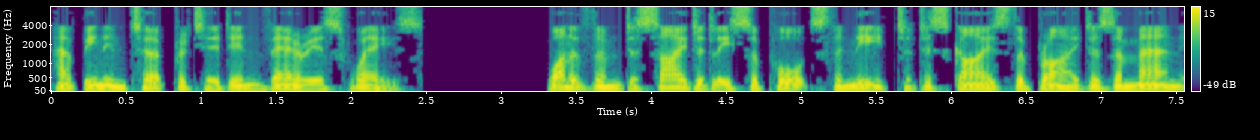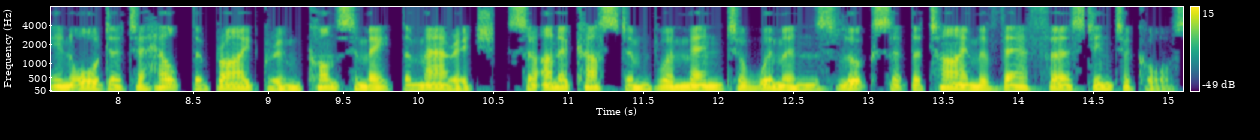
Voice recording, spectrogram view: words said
have been interpreted in various ways. One of them decidedly supports the need to disguise the bride as a man in order to help the bridegroom consummate the marriage, so unaccustomed were men to women's looks at the time of their first intercourse.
